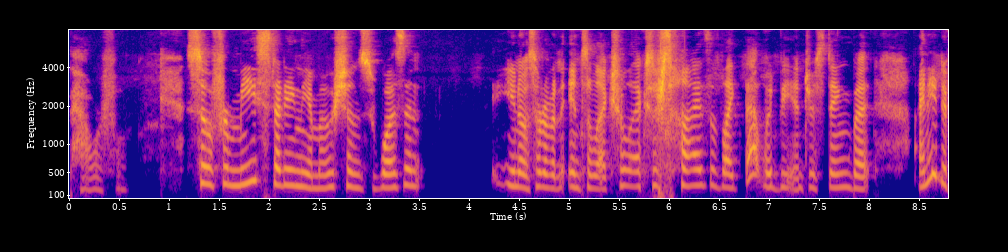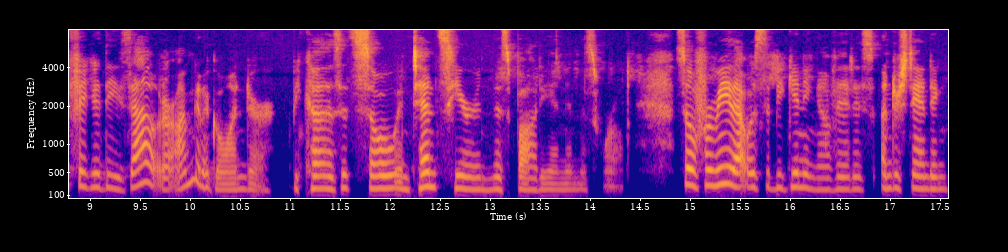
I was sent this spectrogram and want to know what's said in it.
powerful. So for me, studying the emotions wasn't you know, sort of an intellectual exercise of like, that would be interesting, but I need to figure these out or I'm going to go under because it's so intense here in this body and in this world. So for me, that was the beginning of it is understanding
